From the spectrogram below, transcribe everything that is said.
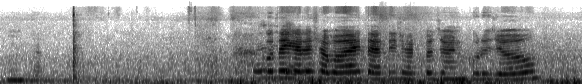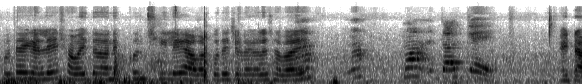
হুম, থাক। কোথায় গেলে সবাই তাড়াতাড়ি ঝটপট জয়েন করে যাও। কোথায় গেলে? সবাই তো অনেকক্ষণ ছিলে, আবার কোথায় চলে গেলে সবাই? এটা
